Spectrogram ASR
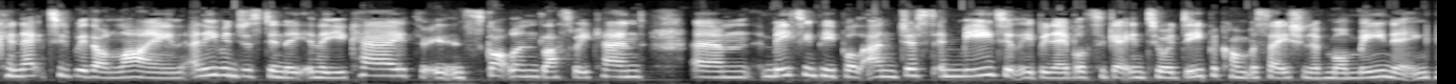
connected with online, and even just in the in the UK, in Scotland last weekend, um, meeting people and just immediately being able to get into a deeper conversation of more meaning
